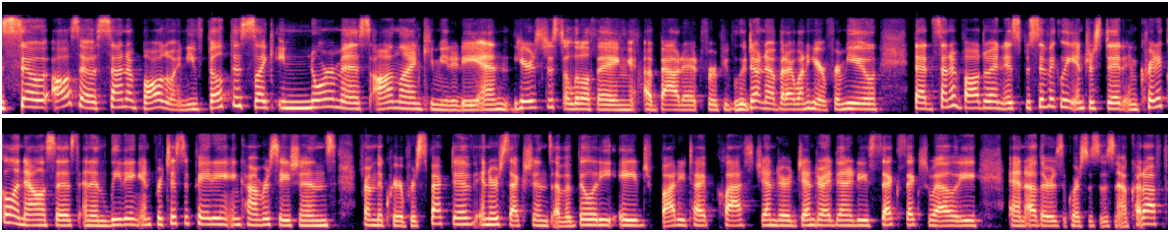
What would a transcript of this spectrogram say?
So, also, Son of Baldwin, you've built this like enormous online community. And here's just a little thing about it for people who don't know, but I want to hear from you that Son of Baldwin is specifically interested in critical analysis and in leading and participating in conversations from the queer perspective, intersections of ability, age, body type, class, gender, gender identity, sex, sexuality, and others. Of course, this is now cut off.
